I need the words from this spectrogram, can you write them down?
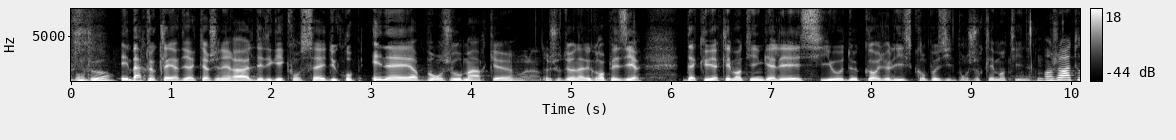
Bonjour. Et Marc Leclerc, directeur général, délégué conseil du groupe Ener. Bonjour Marc. Aujourd'hui, on a le grand plaisir d'accueillir Clémentine Gallet, CEO de Coriolis Composite. Bonjour Clémentine. Bonjour à tous.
